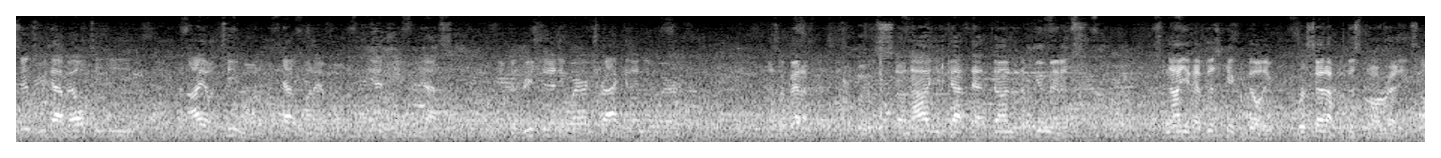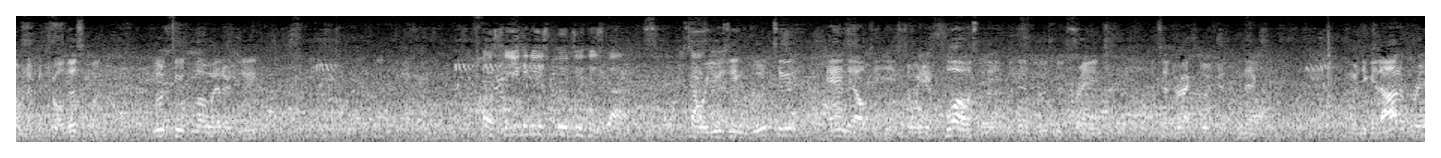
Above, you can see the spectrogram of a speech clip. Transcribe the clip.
Since we have LTE, an IoT modem, a Cat 1M modem, and GPS, you can reach it anywhere, track it anywhere. As a benefit, as a boost. So now you've got that done in a few minutes. Now you have this capability. We're set up with this one already, so I'm going to control this one. Bluetooth low energy. Oh, so you can use Bluetooth as well. So we're using Bluetooth and LTE. So when you're close within, within Bluetooth range, it's a direct Bluetooth connection. When you get out of range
